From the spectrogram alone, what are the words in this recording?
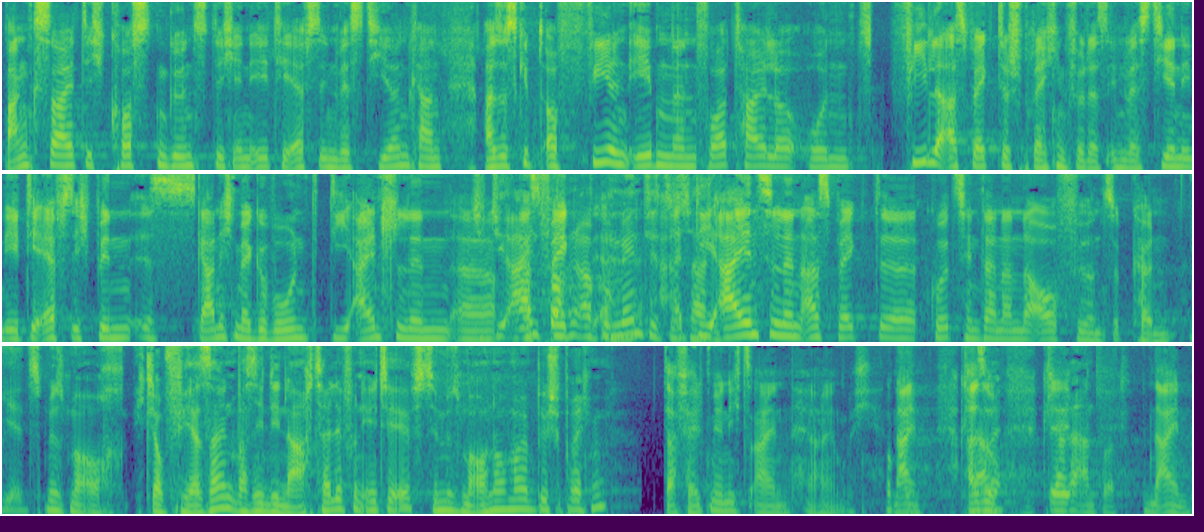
bankseitig kostengünstig in ETFs investieren kann. Also es gibt auf vielen Ebenen Vorteile und viele Aspekte sprechen für das Investieren in ETFs. Ich bin es gar nicht mehr gewohnt, die einzelnen äh, die, Aspekte, Argumente zu sagen. die einzelnen Aspekte kurz hintereinander aufführen zu können. Jetzt müssen wir auch, ich glaube, fair sein. Was sind die Nachteile von ETFs? Die müssen wir auch nochmal besprechen. Da fällt mir nichts ein, Herr Heinrich. Okay. Nein, Klare, also klare äh, Antwort. Nein,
